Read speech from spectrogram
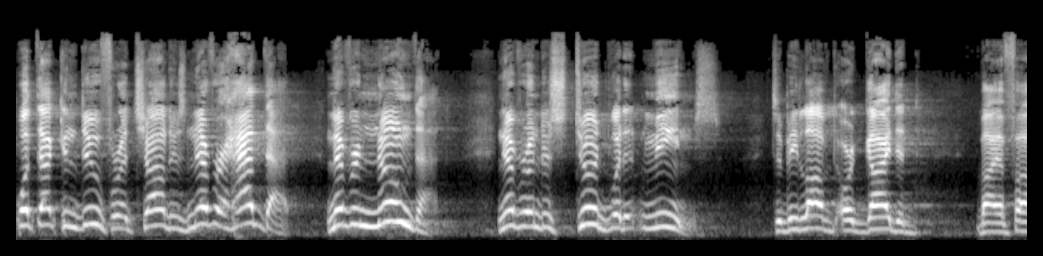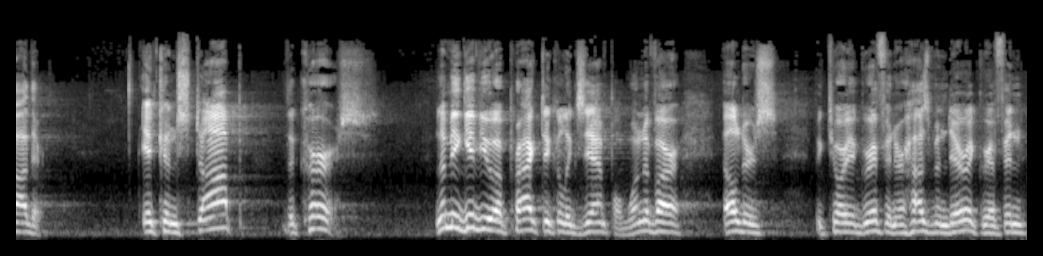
what that can do for a child who's never had that, never known that, never understood what it means to be loved or guided by a father. It can stop the curse. Let me give you a practical example. One of our elders, Victoria Griffin, her husband, Derek Griffin,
